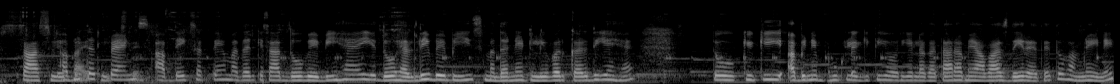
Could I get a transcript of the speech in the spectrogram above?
सांस ले अभी तक फ्रेंड्स आप देख सकते हैं मदर के साथ दो बेबी हैं ये दो हेल्दी बेबीज मदर ने डिलीवर कर दिए हैं। तो क्योंकि अब इन्हें भूख लगी थी और ये लगातार हमें आवाज़ दे रहे थे तो हमने इन्हें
